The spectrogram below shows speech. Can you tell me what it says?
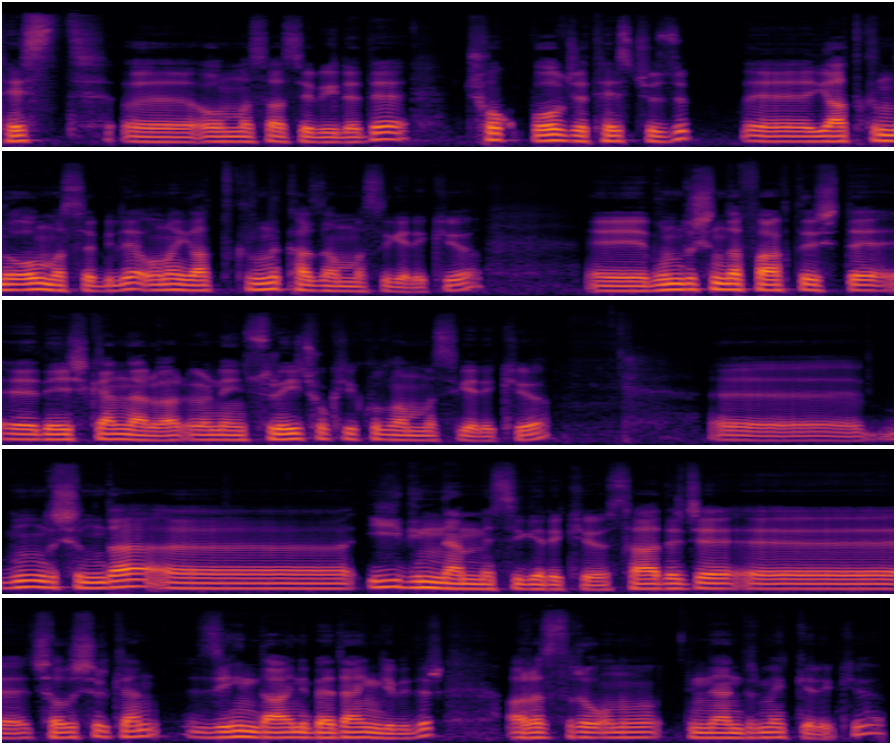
test e, olması hasebiyle de çok bolca test çözüp e, yatkınlığı olmasa bile ona yatkınlık kazanması gerekiyor. E, bunun dışında farklı işte e, değişkenler var. Örneğin süreyi çok iyi kullanması gerekiyor. E, bunun dışında e, iyi dinlenmesi gerekiyor. Sadece e, çalışırken zihin de aynı beden gibidir. Ara sıra onu dinlendirmek gerekiyor.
